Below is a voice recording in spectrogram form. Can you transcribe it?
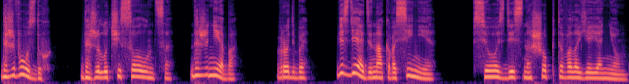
Даже воздух, даже лучи солнца, даже небо. Вроде бы везде одинаково синие. Все здесь нашептывало ей о нем.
